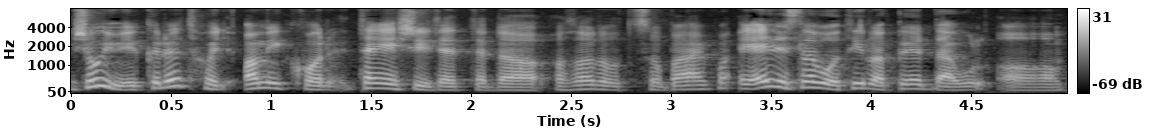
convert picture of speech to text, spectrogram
és úgy működött, hogy amikor teljesítetted az adott szobákban, egyrészt le volt írva például a,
